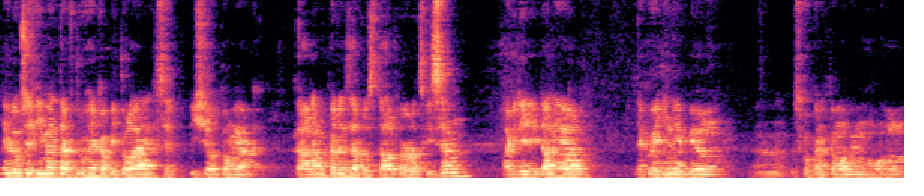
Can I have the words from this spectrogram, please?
Jak dobře víme, tak v druhé kapitole se píše o tom, jak král Nabukadnezar dostal prorocký sen a kdy Daniel jako jediný byl schopen k tomu, aby mu ho mohl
